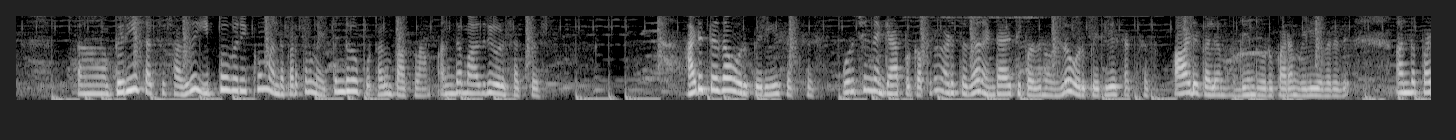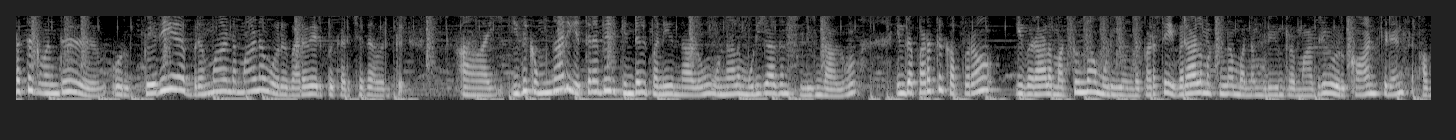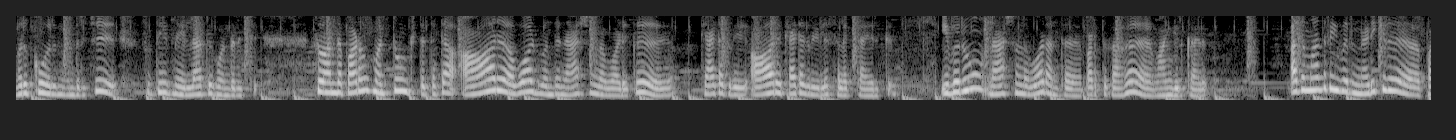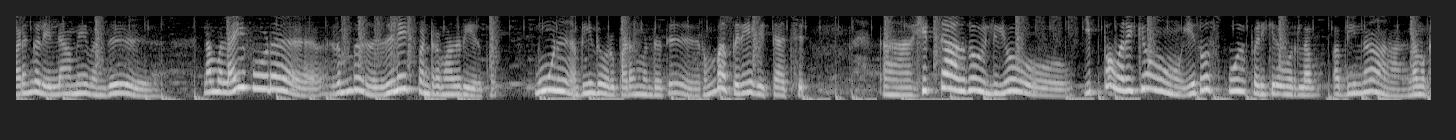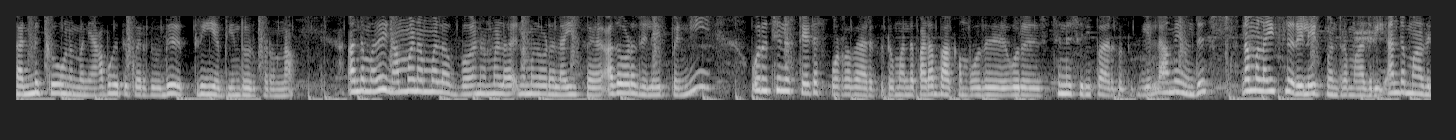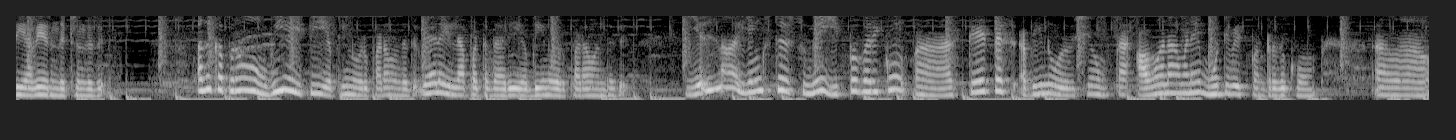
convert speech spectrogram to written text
பெரிய சக்ஸஸ் ஆகுது. இப்போ வரைக்கும் அந்த படத்தை நம்ம எத்தனை தடவை போட்டாலும் பார்க்கலாம். அந்த மாதிரி ஒரு சக்ஸஸ் அடுத்ததாக ஒரு பெரிய சக்ஸஸ் ஒரு சின்ன கேப்புக்கு அப்புறம் அடுத்ததாக ரெண்டாயிரத்தி பதினொன்றில் ஒரு பெரிய சக்ஸஸ் ஆடுகளம் அப்படின்ற ஒரு படம் வெளியே வருது. அந்த படத்துக்கு வந்து ஒரு பெரிய பிரம்மாண்டமான ஒரு வரவேற்பு கிடைச்சது அவருக்கு. இதுக்கு முன்னாடி எத்தனை பேர் கிண்டல் பண்ணியிருந்தாலும் உன்னால் முடியாதுன்னு சொல்லியிருந்தாலும் இந்த படத்துக்கு அப்புறம் இவரால் மட்டும்தான் முடியும். இந்த படத்தை இவரால் மட்டும்தான் பண்ண முடியுன்ற மாதிரி ஒரு கான்ஃபிடென்ஸ் அவருக்கும் இருந்து வந்துருச்சு சுற்றி இருந்த எல்லாத்துக்கும் வந்துருச்சு. ஸோ அந்த படம் மட்டும் கிட்டத்தட்ட ஆறு அவார்டு வந்து நேஷ்னல் அவார்டுக்கு கேட்டகரி ஆறு கேட்டகரியில் செலக்ட் ஆகிருக்கு இவரும் நேஷ்னல் அவார்டு அந்த படத்துக்காக வாங்கியிருக்காரு. அது மாதிரி இவர் நடிக்கிற படங்கள் எல்லாமே வந்து நம்ம லைஃபோட ரொம்ப ரிலேட் பண்ணுற மாதிரி இருக்கும். மூணு அப்படின்ற ஒரு படம் வந்தது ரொம்ப பெரிய ஹிட் ஆச்சு. ஹிட் ஆகுதோ இல்லையோ இப்போ வரைக்கும் ஏதோ ஸ்கூல் படிக்கிற ஒரு லவ் அப்படின்னா நம்ம கண்ணுக்கோ நம்ம ஞாபகத்துக்கு வர்றது வந்து த்ரீ அப்படின்ற ஒரு படம் தான். அந்த மாதிரி நம்ம நம்ம லவ்வை நம்மளை நம்மளோட லைஃப்பை அதோட ரிலேட் பண்ணி ஒரு சின்ன ஸ்டேட்டஸ் போடுறதா இருக்கட்டும் அந்த படம் பார்க்கும்போது ஒரு சின்ன சிரிப்பாக இருக்கட்டும் எல்லாமே வந்து நம்ம லைஃப்பில் ரிலேட் பண்ணுற மாதிரி அந்த மாதிரியாகவே இருந்துட்டு இருந்தது. அதுக்கப்புறம் விஐபி அப்படின்னு ஒரு படம் வந்தது வேலை இல்லாப்பட்டதாரி அப்படின்னு ஒரு படம் வந்தது. எல்லா யங்ஸ்டர்ஸுமே இப்போ வரைக்கும் ஸ்டேட்டஸ் அப்படின்னு ஒரு விஷயம் அவனவனே மோட்டிவேட் பண்ணுறதுக்கும்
